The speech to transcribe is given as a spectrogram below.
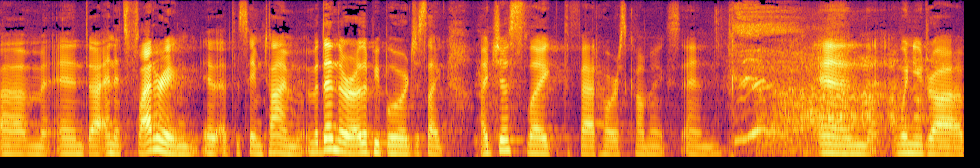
um, and uh, and it's flattering at the same time. But then there are other people who are just like, I just like the Fat Horse comics, and and when you draw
